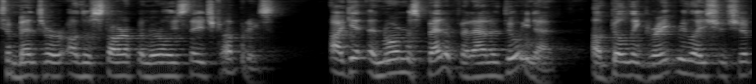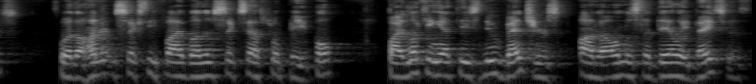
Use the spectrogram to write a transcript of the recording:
to mentor other startup and early stage companies. I get enormous benefit out of doing that. I'm building great relationships with 165 other successful people by looking at these new ventures on almost a daily basis.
